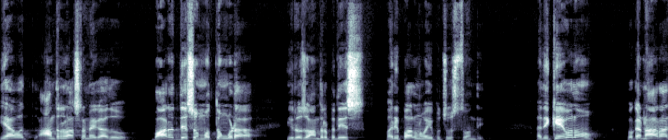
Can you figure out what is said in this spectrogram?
యావత్ ఆంధ్ర రాష్ట్రమే కాదు భారతదేశం మొత్తం కూడా ఈరోజు ఆంధ్రప్రదేశ్ పరిపాలన వైపు చూస్తోంది. అది కేవలం ఒక నారా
